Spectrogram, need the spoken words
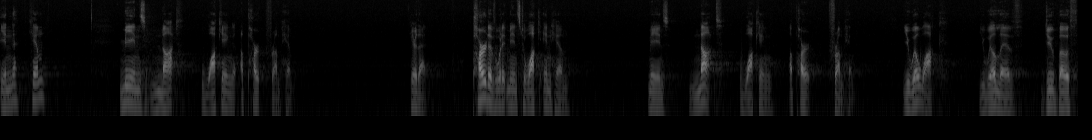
in Him means not walking apart from Him. Hear that. Part of what it means to walk in Him means not walking apart from Him. You will walk, you will live, do both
